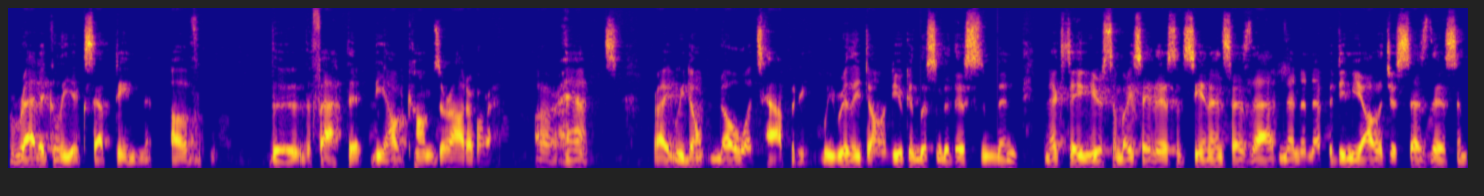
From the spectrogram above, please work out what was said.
radically accepting of the the fact that the outcomes are out of our our hands right? We don't know what's happening. We really don't. You can listen to this and then the next day you hear somebody say this and cnn says that and then an epidemiologist says this and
